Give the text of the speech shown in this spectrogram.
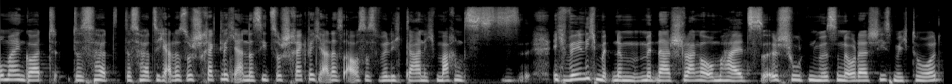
oh mein Gott, das hört, das hört sich alles so schrecklich an, das sieht so schrecklich alles aus, das will ich gar nicht machen. Das, ich will nicht mit einem mit einer Schlange um Hals äh, shooten müssen oder schieß mich tot.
